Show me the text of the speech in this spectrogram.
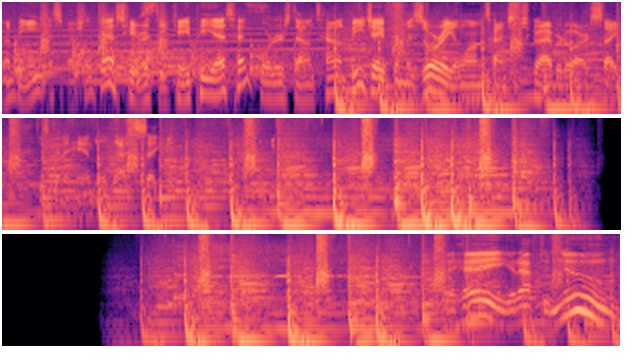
going to be a special guest here at the KPS headquarters downtown. BJ from Missouri, a longtime subscriber to our site, is going to handle that segment. Hey, hey, good afternoon.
